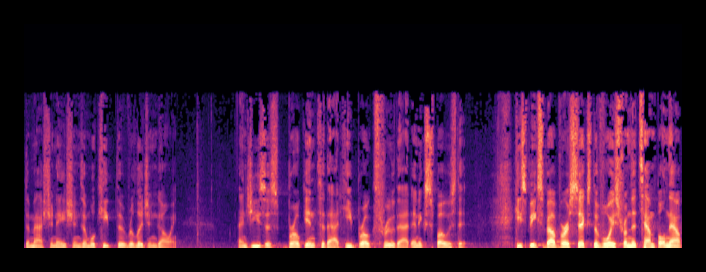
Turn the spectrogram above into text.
the machinations and we'll keep the religion going. And Jesus broke into that. He broke through that and exposed it. He speaks about verse 6, the voice from the temple. Now,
